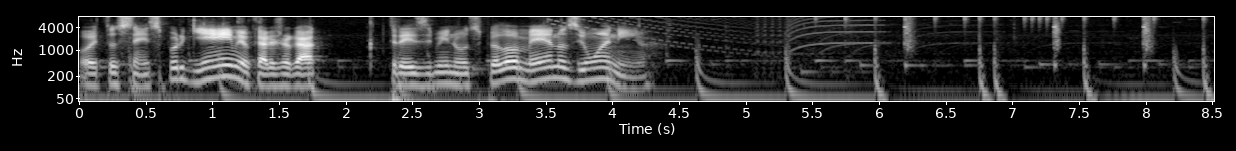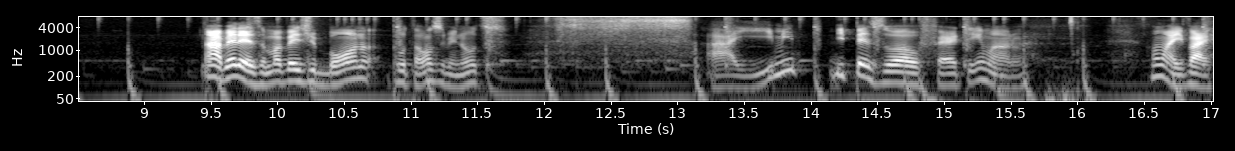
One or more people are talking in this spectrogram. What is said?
800 por game. Eu quero jogar 13 minutos pelo menos e um aninho. Ah, beleza, uma vez de bônus. Puta, 11 minutos. Aí me, me pesou a oferta, hein, mano. Vamos aí, vai.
